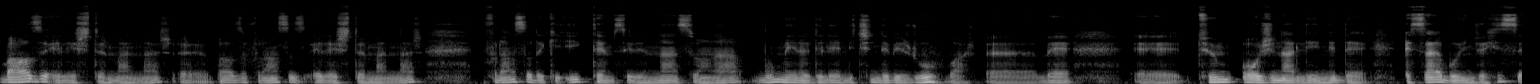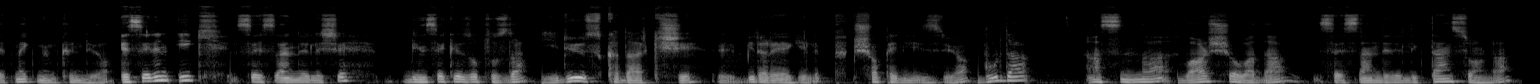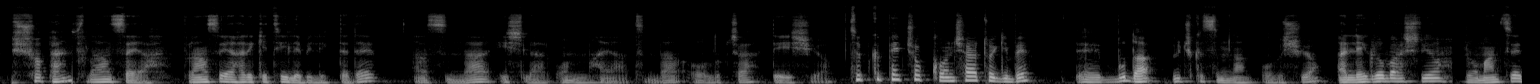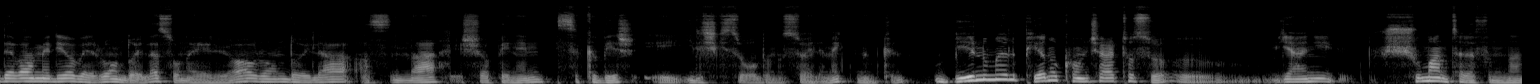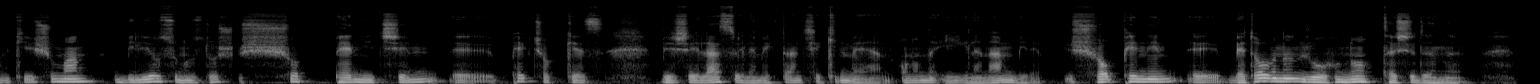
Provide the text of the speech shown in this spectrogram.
bazı eleştirmenler, e, bazı Fransız eleştirmenler Fransa'daki ilk temsilinden sonra bu melodilerin içinde bir ruh var e, ve e, tüm orijinalliğini de eser boyunca hissetmek mümkün diyor. Eserin ilk seslendirilişi 1830'da 700 kadar kişi e, bir araya gelip Chopin'i izliyor. Burada aslında Varşova'da seslendirildikten sonra Chopin Fransa'ya, Fransa'ya hareketiyle birlikte de aslında işler onun hayatında oldukça değişiyor. Tıpkı pek çok konçerto gibi e, bu da üç kısımdan oluşuyor. Allegro başlıyor, romantize devam ediyor ve rondo ile sona eriyor. Rondo ile aslında Chopin'in sıkı bir e, ilişkisi olduğunu söylemek mümkün. Bir numaralı piyano konçertosu e, yani Schumann tarafından ki Schumann biliyorsunuzdur Chopin için e, pek çok kez bir şeyler söylemekten çekinmeyen, onunla ilgilenen biri. Chopin'in e, Beethoven'ın ruhunu taşıdığını,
